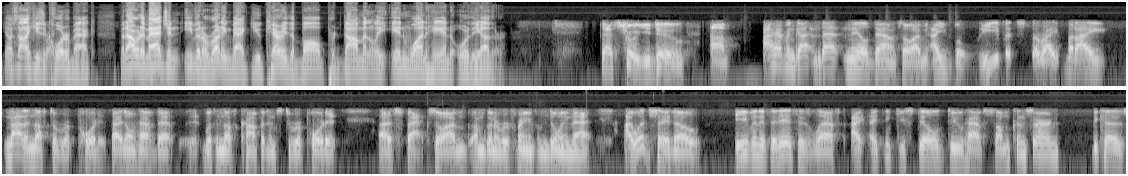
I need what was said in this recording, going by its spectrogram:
you know, it's not like he's a quarterback, but I would imagine even a running back, you carry the ball predominantly in one hand or the other. That's true. You do. Um, I haven't gotten that nailed down, so I mean, I believe it's the right, but I not enough to report it. I don't have that with enough confidence to report it as fact. So I'm I'm going to refrain from doing that. I would say though, even if it is his left, I, I think you still do have some concern because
